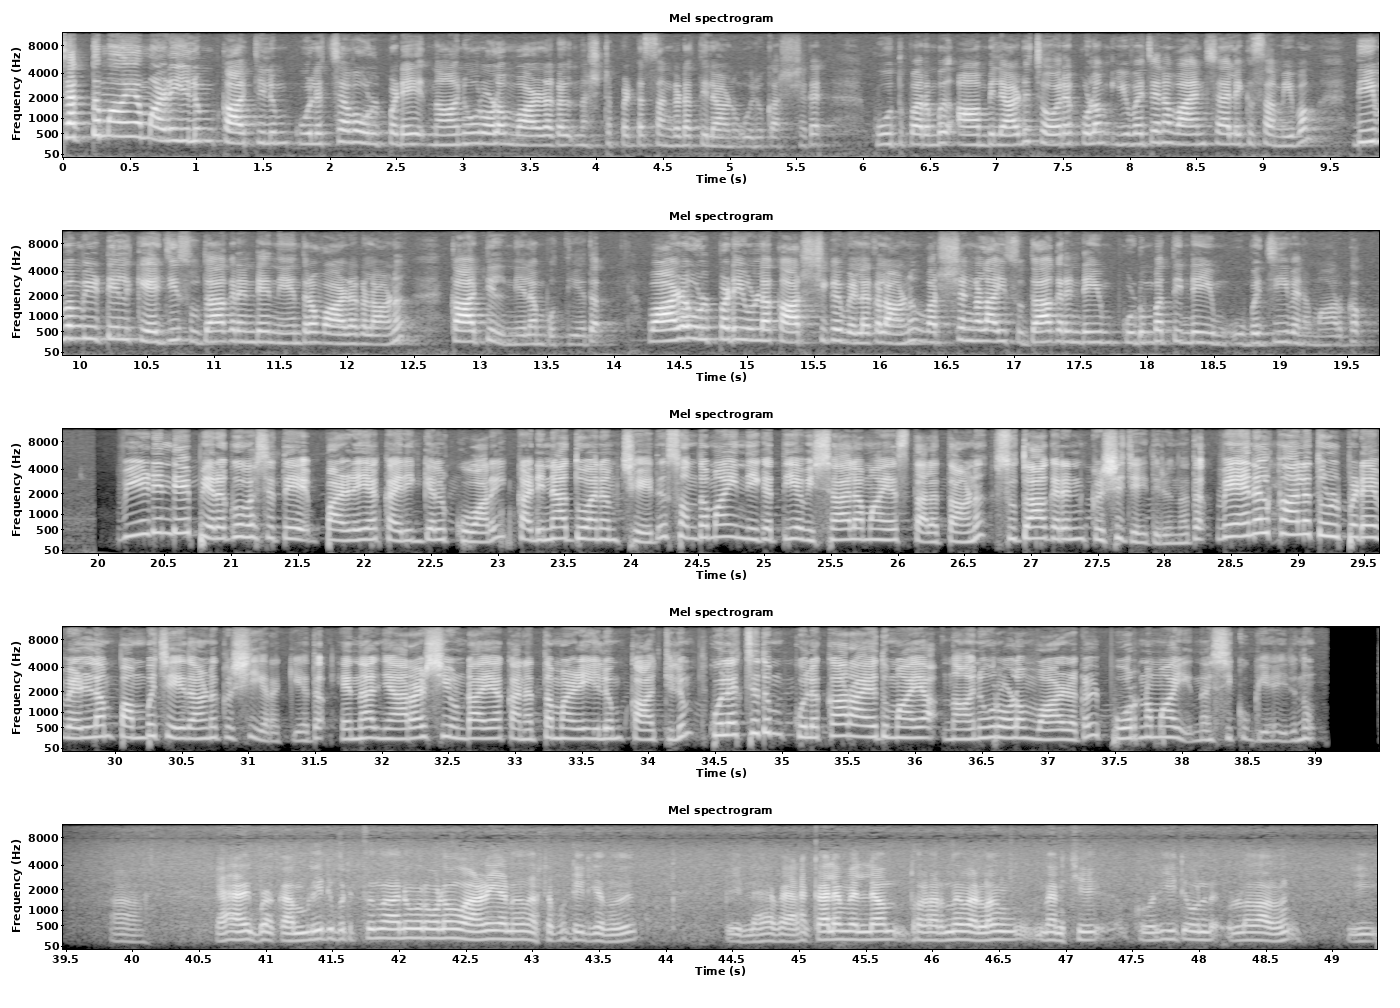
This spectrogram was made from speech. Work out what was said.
ശക്തമായ മഴയിലും കാറ്റിലും കുലച്ചവ ഉൾപ്പെടെ നാനൂറോളം വാഴകൾ നഷ്ടപ്പെട്ട സങ്കടത്തിലാണ് ഒരു കർഷകൻ. കൂത്തുപറമ്പ് ആമ്പിലാട് ചോരക്കുളം യുവജന വായനശാലയ്ക്ക് സമീപം ദീപം വീട്ടിൽ കെ ജി സുധാകരന്റെ നേന്ത്രവാഴകളാണ് കാറ്റിൽ നിലം പൊത്തിയത്. വാഴ ഉൾപ്പെടെയുള്ള കാർഷിക വിളകളാണ് വർഷങ്ങളായി സുധാകരന്റെയും കുടുംബത്തിന്റെയും ഉപജീവന മാർഗം. വീടിന്റെ പിറകുവശത്തെ പഴയ കരിങ്കൽ ക്വാറി കഠിനാധ്വാനം ചെയ്ത് സ്വന്തമായി നികത്തിയ വിശാലമായ സ്ഥലത്താണ് സുധാകരൻ കൃഷി ചെയ്തിരുന്നത്. വേനൽക്കാലത്തുൾപ്പെടെ വെള്ളം പമ്പ് ചെയ്താണ് കൃഷി ഇറക്കിയത്. എന്നാൽ ഞായറാഴ്ചയുണ്ടായ കനത്ത മഴയിലും കാറ്റിലും കുലച്ചതും കുലക്കാറായതുമായ നാനൂറോളം വാഴകൾ പൂർണമായി നശിക്കുകയായിരുന്നു. കംപ്ലീറ്റ് നാനൂറോളം വാഴയാണ് നഷ്ടപ്പെട്ടിരിക്കുന്നത്. പിന്നെ വേനൽക്കാലം എല്ലാം തുടർന്ന് വെള്ളം നനച്ച് കോരിയിട്ട് ഉള്ളതാണ് ഈ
